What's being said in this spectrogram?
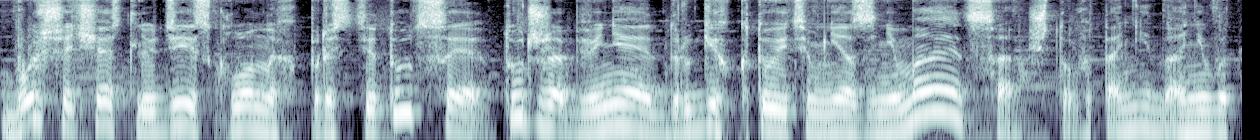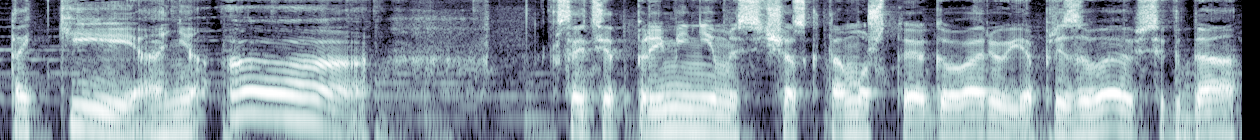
Большая часть людей, склонных к проституции, тут же обвиняет других, кто этим не занимается, что вот они, они вот такие, они... А-а-а. Кстати, это применимо сейчас к тому, что я говорю. Я призываю всегда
